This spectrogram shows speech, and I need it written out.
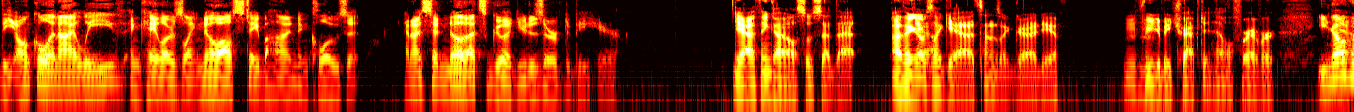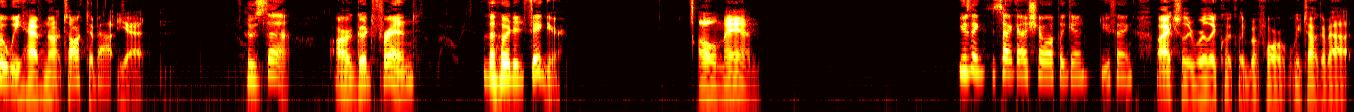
the uncle and I leave, and Caelar's like, "No, I'll stay behind and close it." And I said, "No, that's good. You deserve to be here." Yeah, I think I also said that. I think I was like, yeah, that sounds like a good idea for you to be trapped in hell forever. You know Yeah. who we have not talked about yet? Who's that? Our good friend, the hooded figure. Oh man, You think does that guy show up again? Do you think? Well, actually, really quickly before we talk about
